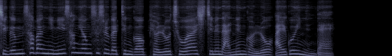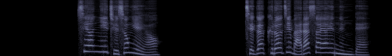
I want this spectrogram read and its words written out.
지금 서방님이 성형수술 같은 거 별로 좋아하시지는 않는 걸로 알고 있는데. 새언니 죄송해요. 제가 그러지 말았어야 했는데.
